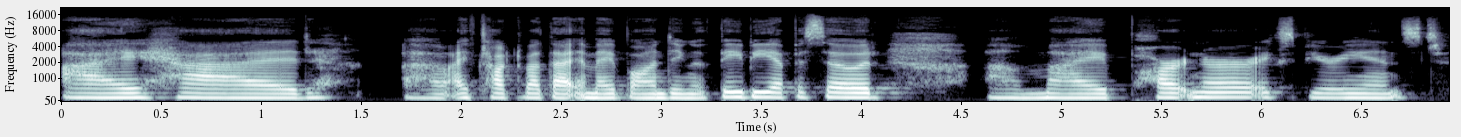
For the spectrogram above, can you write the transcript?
I had uh, I've talked about that in my bonding with baby episode. Um, my partner experienced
